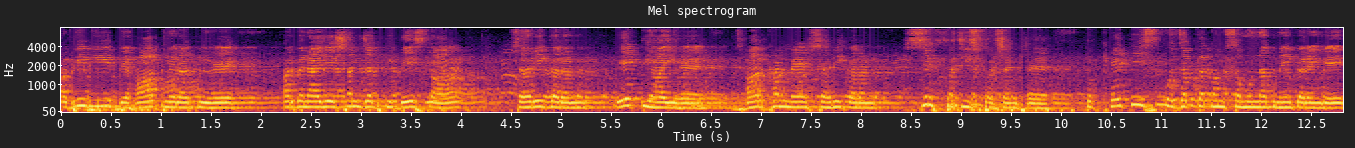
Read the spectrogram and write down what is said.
अभी भी देहात में रहती है। अर्बनाइजेशन जबकि देश का शहरीकरण एक तिहाई है। झारखंड में शहरीकरण सिर्फ़ 25 परसेंट है। तो खेती को जब तक हम समुन्नत नहीं करेंगे,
